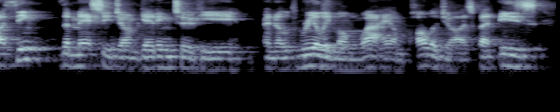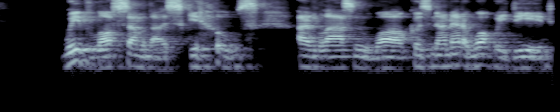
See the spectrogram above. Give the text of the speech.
I think the message I'm getting to here, in a really long way, I apologize, but is we've lost some of those skills over the last little while because no matter what we did,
